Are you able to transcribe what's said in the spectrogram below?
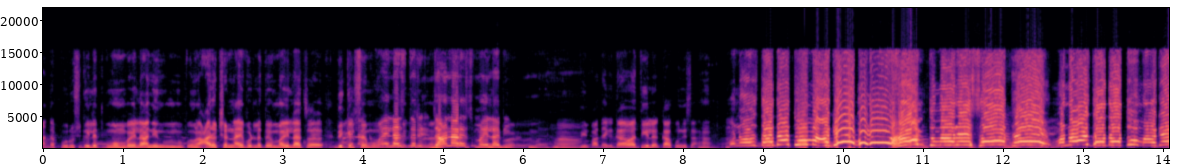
आता पुरुष गेलेत मुंबईला आणि म- आरक्षण नाही भेटलं तर महिलाचं देखील समूह महिला तरी जाणारच महिला बी. हा. तुम्ही पाहताय की गावातील काकूनी सा- हां. मनोज दादा तुम आगे बढ़ो हम तुम्हारे साथ है. मनोज दादा तुम आगे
